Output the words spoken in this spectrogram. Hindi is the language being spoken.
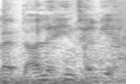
bleibt alle hinter mir.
